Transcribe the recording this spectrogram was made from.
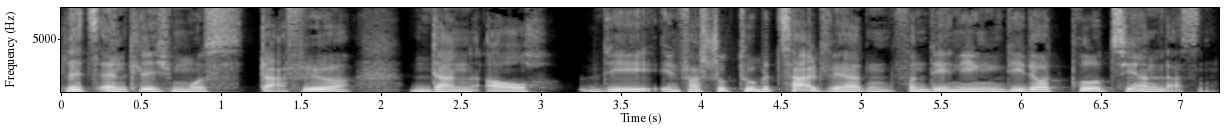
Letztendlich muss dafür dann auch die Infrastruktur bezahlt werden von denjenigen, die dort produzieren lassen.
